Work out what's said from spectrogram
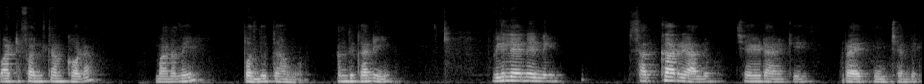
వాటి ఫలితం కూడా మనమే పొందుతాము. అందుకని వీలైనన్ని సత్కార్యాలు చేయడానికి ప్రయత్నించండి.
